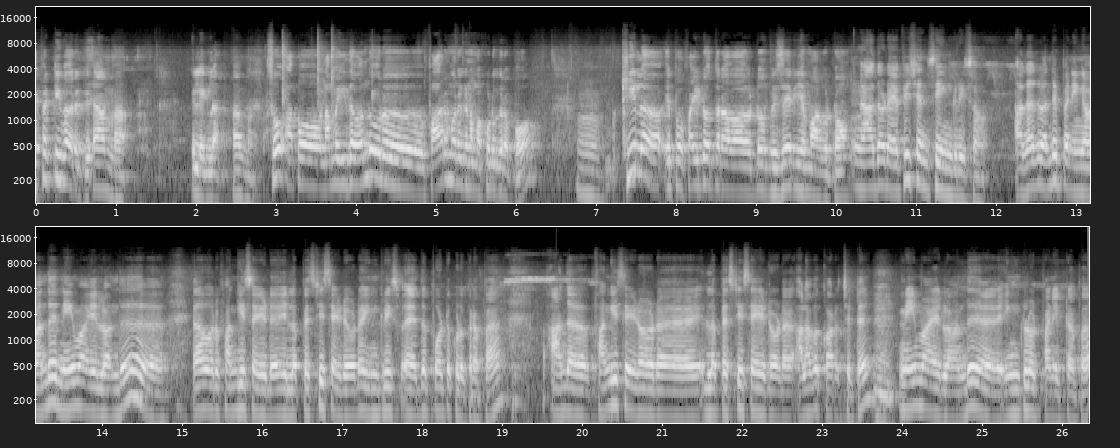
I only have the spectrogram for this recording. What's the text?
எஃபெக்டிவா இருக்கு. ஆமாம் இல்லைங்களா? ஆமாம் ஸோ அப்போ நம்ம இதை வந்து ஒரு ஃபார்மருக்கு நம்ம கொடுக்குறப்போ கீழே இப்போ ஃபைட்டோத்தராவ் ஆகட்டும் ஃபிசேரியம் ஆகட்டும் அதோட எஃபிஷியன்சி இன்க்ரீஸ் ஆகும். அதாவது வந்து இப்போ நீங்கள் வந்து நீம் ஆயில் வந்து ஏதாவது ஒரு ஃபங்கிசைடு இல்லை பெஸ்டிசைடோட இன்க்ரீஸ் இது போட்டு கொடுக்குறப்ப அந்த ஃபங்கிசைடோட இல்லை பெஸ்டிசைடோட அளவை குறைச்சிட்டு நீம் ஆயிலில் வந்து இன்க்ளூட் பண்ணிக்கிட்டப்ப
